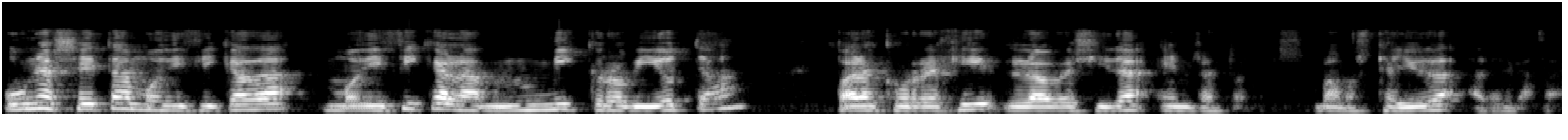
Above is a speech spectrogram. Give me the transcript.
una seta modificada, modifica la microbiota para corregir la obesidad en ratones vamos, que ayuda a adelgazar.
